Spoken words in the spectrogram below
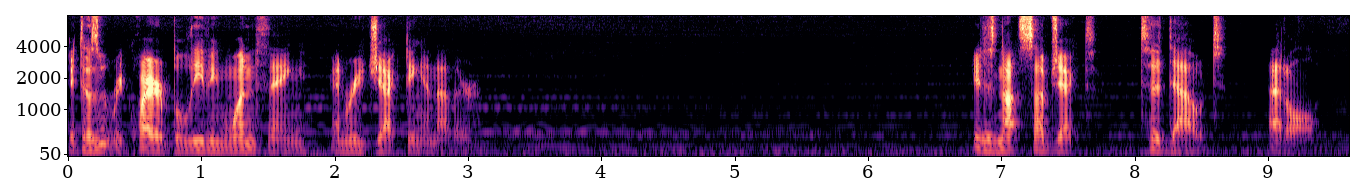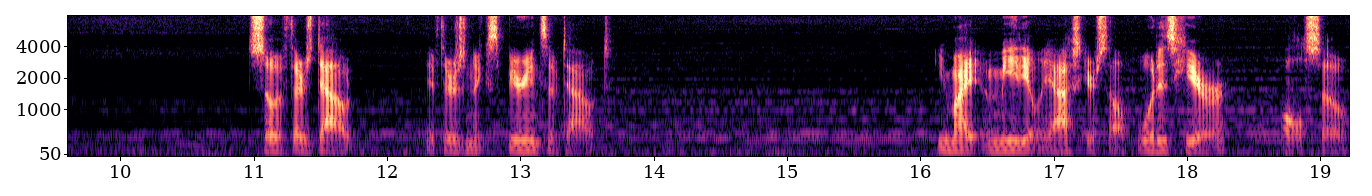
It doesn't require believing one thing and rejecting another. It is not subject to doubt at all. So if there's doubt, if there's an experience of doubt, you might immediately ask yourself, what is here also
